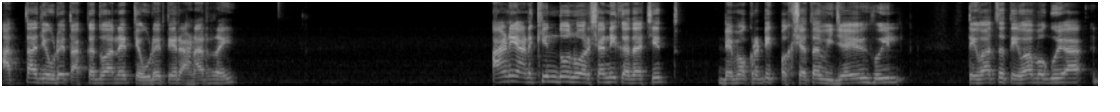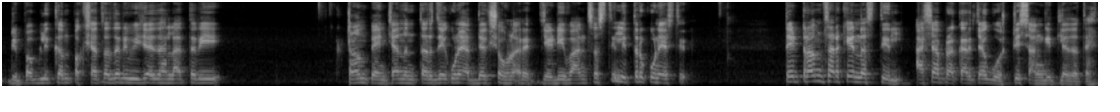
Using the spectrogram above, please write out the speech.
आत्ता जेवढे ताकदवान आहे तेवढे ते राहणार नाही. आणि आणखीन दोन वर्षांनी कदाचित डेमोक्रेटिक पक्षाचा विजय होईल. तेव्हाचं तेव्हा बघूया. रिपब्लिकन पक्षाचा जरी विजय झाला तरी ट्रम्प यांच्यानंतर जे कोणी अध्यक्ष होणार आहेत जे डी वान्स असतील इतर कोणी असतील ते ट्रम्पसारखे नसतील अशा प्रकारच्या गोष्टी सांगितल्या जात आहेत.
